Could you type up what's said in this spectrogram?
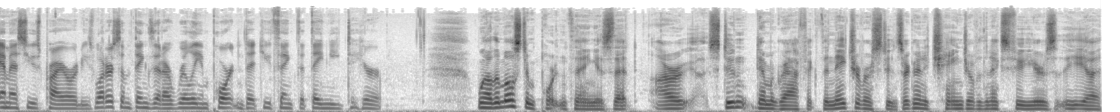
MSU's priorities? What are some things that are really important that you think that they need to hear? Well, the most important thing is that our student demographic, the nature of our students, are going to change over the next few years. The uh,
